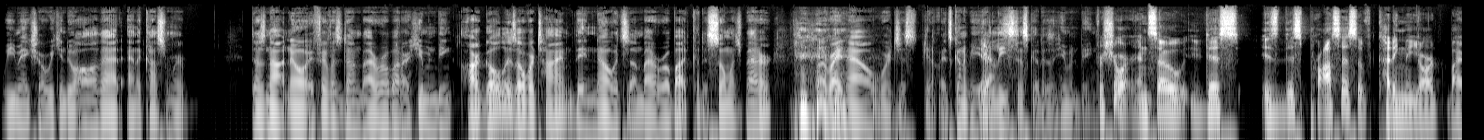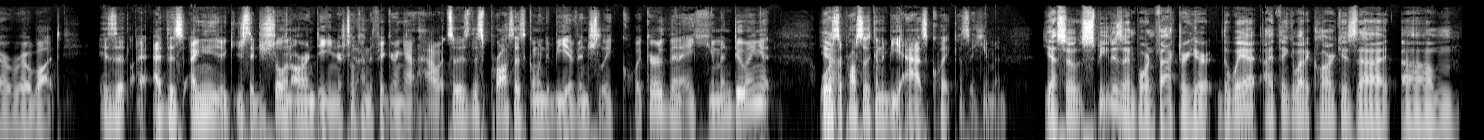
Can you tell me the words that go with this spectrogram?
we make sure we can do all of that, and the customer does not know if it was done by a robot or a human being. Our goal is over time they know it's done by a robot because it's so much better. But right now we're just you know it's going to be Yes. at least as good as a human being. For sure. And so this is this process of cutting the yard by a robot. Is it at this? I mean, you said you're still in R and D and you're still kind of figuring out how it. So is this process going to be eventually quicker than a human doing it, or Yeah. is the process going to be as quick as a human? Yeah, so speed is an important factor here. The way I, I think about it, Clark, is that um,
